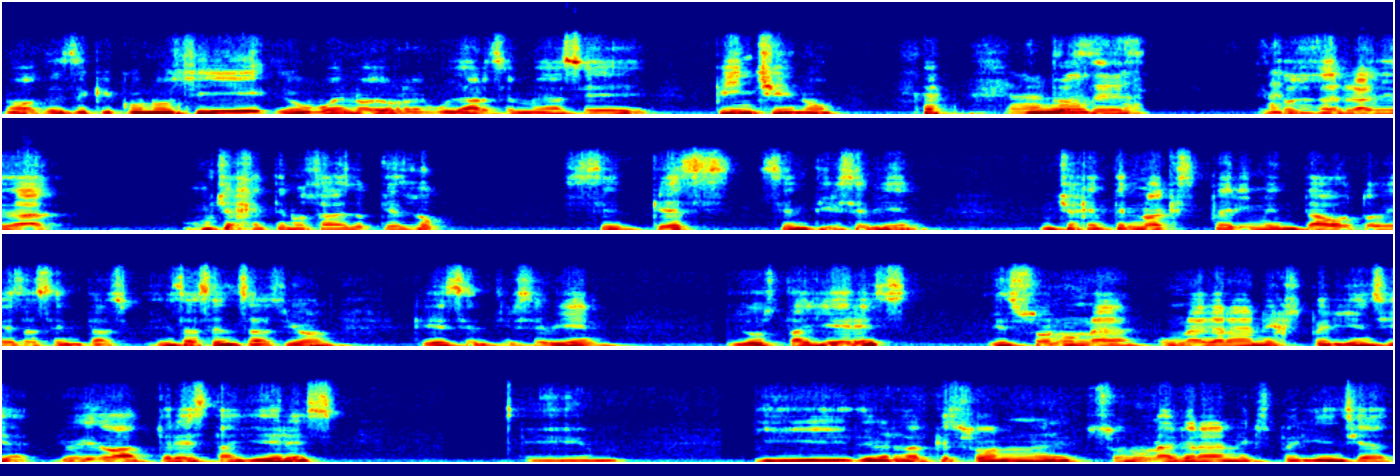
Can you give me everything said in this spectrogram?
¿no? Desde que conocí lo bueno, lo regular se me hace pinche, ¿no? entonces, entonces en realidad mucha gente no sabe lo que es lo que es sentirse bien. Mucha gente no ha experimentado todavía esa, esa sensación que es sentirse bien. Los talleres son una, una gran experiencia. Yo he ido a tres talleres eh, y de verdad que son, son una gran experiencia.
